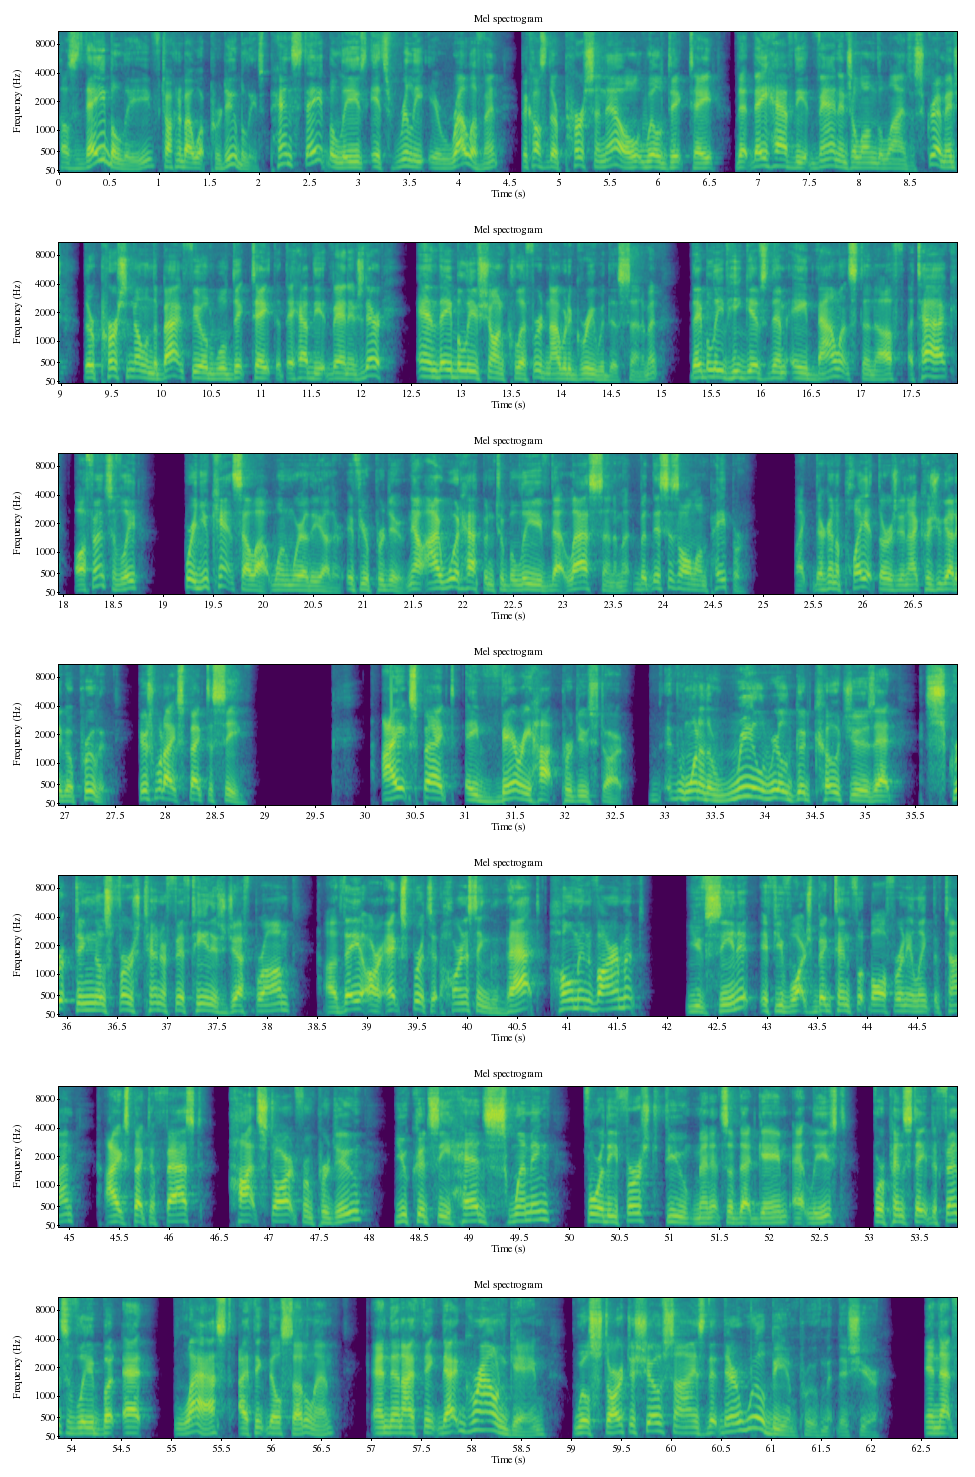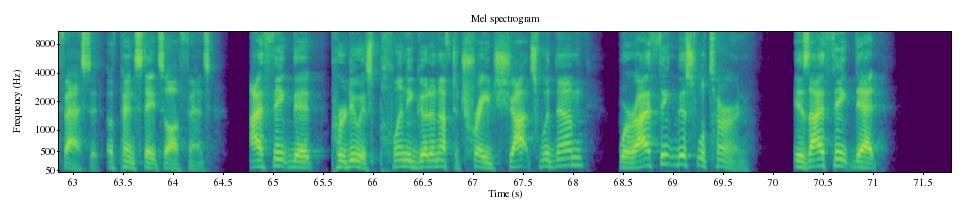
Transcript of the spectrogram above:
because they believe, talking about what Purdue believes, Penn State believes it's really irrelevant because their personnel will dictate that they have the advantage along the lines of scrimmage. Their personnel in the backfield will dictate that they have the advantage there. And they believe Sean Clifford, and I would agree with this sentiment, they believe he gives them a balanced enough attack offensively where you can't sell out one way or the other if you're Purdue. Now, I would happen to believe that last sentiment, but this is all on paper. Like they're going to play it Thursday night because you got to go prove it. Here's what I expect to see I expect a very hot Purdue start. One of the real, real good coaches at scripting those first 10 or 15 is Jeff Brohm. Uh, they are experts at harnessing that home environment. You've seen it if you've watched Big Ten football for any length of time. I expect a fast, hot start from Purdue. You could see heads swimming for the first few minutes of that game, at least, for Penn State defensively. But at last, I think they'll settle in. And then I think that ground game will start to show signs that there will be improvement this year in that facet of Penn State's offense. I think that Purdue is plenty good enough to trade shots with them. Where I think this will turn is I think that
